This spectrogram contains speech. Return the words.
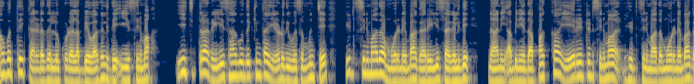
ಆವತ್ತೇ ಕನ್ನಡದಲ್ಲೂ ಕೂಡ ಲಭ್ಯವಾಗಲಿದೆ ಈ ಸಿನಿಮಾ. ಈ ಚಿತ್ರ ರಿಲೀಸ್ ಆಗುವುದಕ್ಕಿಂತ ಎರಡು ದಿವಸ ಮುಂಚೆ ಹಿಟ್ ಸಿನಿಮಾದ ಮೂರನೇ ಭಾಗ ರಿಲೀಸ್ ಆಗಲಿದೆ. ನಾನಿ ಅಭಿನಯದ ಪಕ್ಕಾ ಏ ರೇಟೆಡ್ ಸಿನಿಮಾ, ಹಿಟ್ ಸಿನಿಮಾದ ಮೂರನೇ ಭಾಗ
